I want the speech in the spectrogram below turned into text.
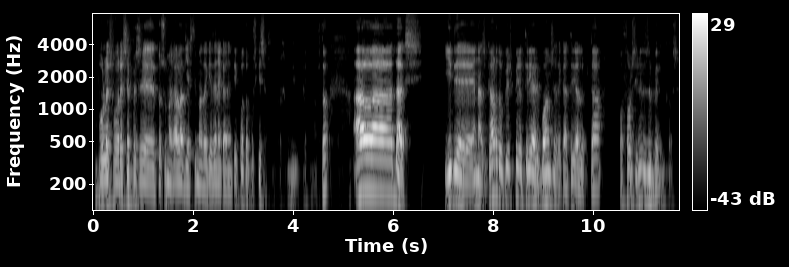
που πολλές φορές έπαιζε τόσο μεγάλα διαστήματα και δεν έκανε τίποτα, όπως και σε αυτό το παιχνίδι αυτό. Αλλά εντάξει, είναι ένας γκάρντ ο οποίος πήρε 3 rebounds σε 13 λεπτά, ο Thor συνήθως δεν παίρνει τόσα.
